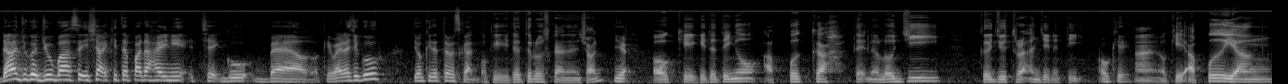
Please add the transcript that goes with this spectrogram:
dan juga jurubahasa isyarat kita pada hari ini, Cikgu Bell. Okey, baiklah Cikgu. Jom kita teruskan. Okey, kita teruskan, Sean. Ya. Yeah. Okey, kita tengok apakah teknologi kejuruteraan genetik. Okey. Ha, okey, apa yang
